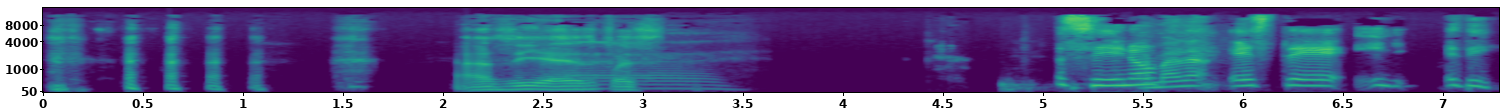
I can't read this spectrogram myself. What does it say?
Así es, pues. Sí, no, este, y, y,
